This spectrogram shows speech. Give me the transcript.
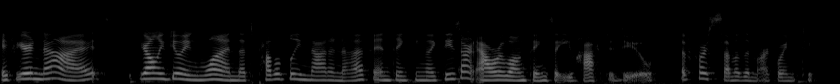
If you're not, if you're only doing one, that's probably not enough. And thinking like these aren't hour long things that you have to do. Of course, some of them are going to take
